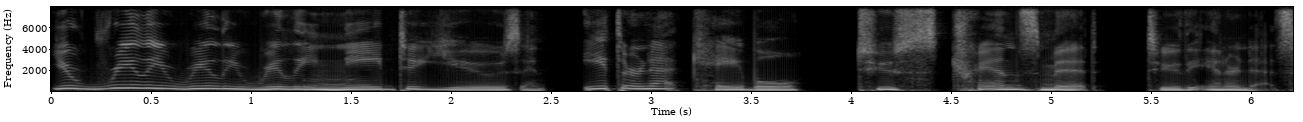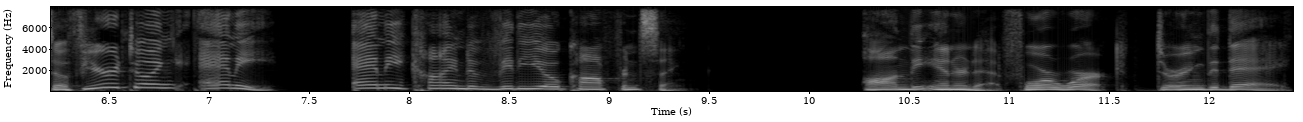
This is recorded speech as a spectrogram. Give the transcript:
you really, really, really need to use an Ethernet cable to transmit to the internet. So if you're doing any, any kind of video conferencing, on the internet for work during the day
